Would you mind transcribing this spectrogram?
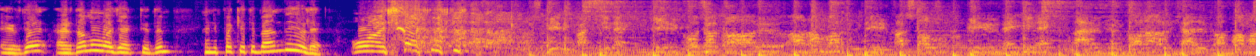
Evde Erdal olacak dedim. Hani paketi ben değil de o açar dedim. Birkaç sinek, bir koca karı anam var Birkaç tavuk, bir de inek Her gün konar kel kafama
